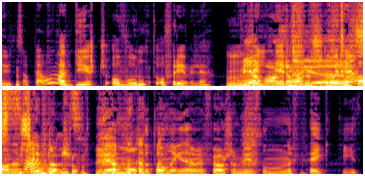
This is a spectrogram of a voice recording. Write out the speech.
utsatte jeg det. Det er dyrt og vondt og frivillig. Men jeg har Veldig så rart. Men jeg må til tannlegen hjemme, for jeg har så mye sånn fake teeth.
